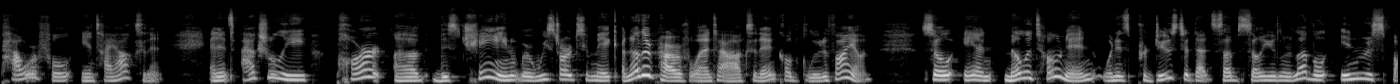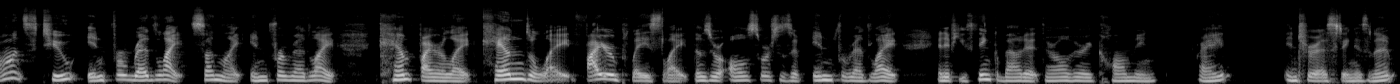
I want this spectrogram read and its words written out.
powerful antioxidant. And it's actually part of this chain where we start to make another powerful antioxidant called glutathione. So, and melatonin, when it's produced at that subcellular level in response to infrared light, sunlight, infrared light, campfire light, candlelight, fireplace light, those are all sources of infrared light. And if you think about it, they're all very calming, right? Interesting, isn't it?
